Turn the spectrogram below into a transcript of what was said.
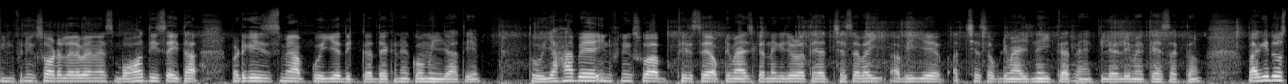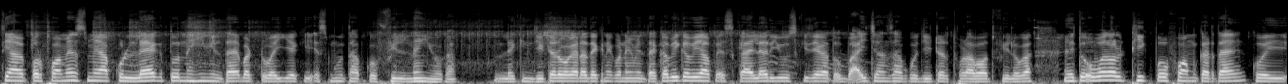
Infinix Hot eleven S बहुत ही सही था बट कि इसमें आपको ये दिक्कत देखने को मिल जाती है। तो यहाँ पे इन्फिनिक्स को अब फिर से ऑप्टिमाइज़ करने की ज़रूरत है अच्छे से भाई। अभी ये अच्छे से ऑप्टिमाइज़ नहीं कर रहे हैं क्लियरली मैं कह सकता हूँ। बाकी दोस्त, यहाँ परफॉर्मेंस में आपको लैग तो नहीं मिलता है बट वही है कि स्मूथ आपको फील नहीं होगा। लेकिन जीटर वगैरह देखने को नहीं मिलता है। कभी कभी आप स्काइलर यूज़ कीजिएगा तो बाई चांस आपको जीटर थोड़ा बहुत फील होगा। नहीं तो ओवरऑल ठीक परफॉर्म करता है। कोई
